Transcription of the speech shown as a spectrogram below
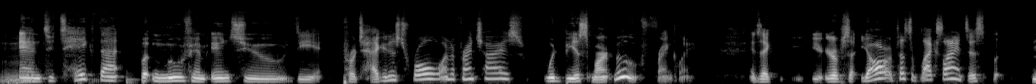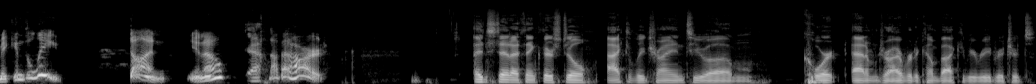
Mhm. and to take that but move him into the protagonist role on a franchise would be a smart move. Frankly, it's like you're upset, y'all are obsessed with black scientists, but make him the lead. Done. You know, Yeah. not that hard. Instead, I think they're still actively trying to um, court Adam Driver to come back to be Reed Richards.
